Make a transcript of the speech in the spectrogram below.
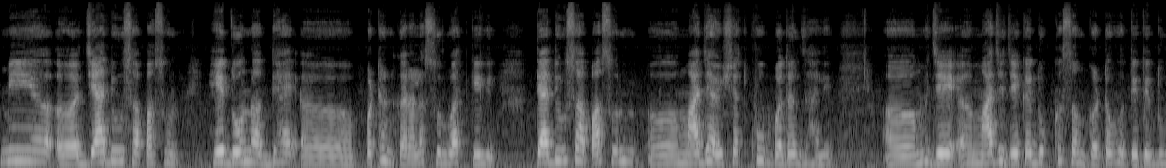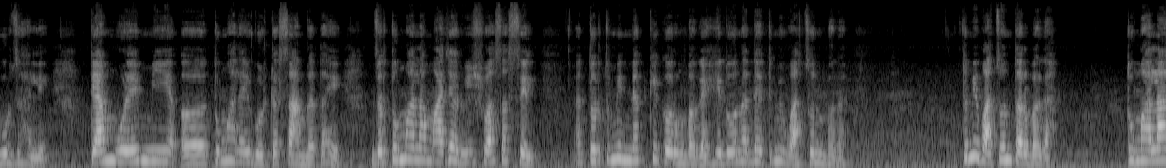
मी ज्या दिवसापासून हे दोन अध्याय पठण करायला सुरुवात केली त्या दिवसापासून माझ्या आयुष्यात खूप बदल झाले. म्हणजे माझे जे काही दुःख संकट होते ते दूर झाले. त्यामुळे मी तुम्हाला ही गोष्ट सांगत आहे. जर तुम्हाला माझ्यावर विश्वास असेल तर तुम्ही नक्की करून बघा. हे दोन अध्याय तुम्ही वाचून बघा. तुम्ही वाचून तर बघा. तुम्हाला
